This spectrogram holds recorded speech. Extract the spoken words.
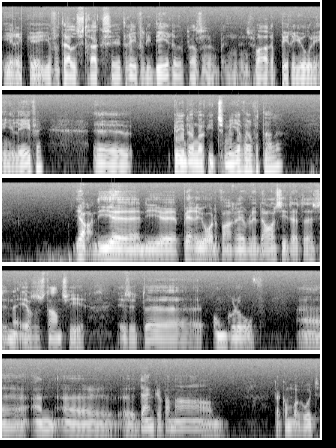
Erik, je vertelde straks het revalideren. Dat was een, een zware periode in je leven. kun je daar nog iets meer van vertellen? Ja, die, uh, die uh, periode van revalidatie, dat is in eerste instantie is het uh, ongeloof. en denken van, nou, dat komt wel goed.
